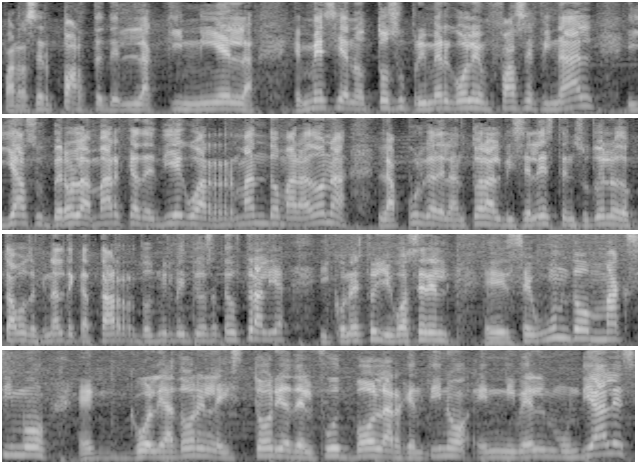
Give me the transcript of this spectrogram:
para ser parte de la quiniela. Eh, Messi anotó su primer gol en fase final y ya superó la marca de Diego Armando Maradona. La pulga adelantó al albiceleste en su duelo de octavos de final de Qatar 2022 ante Australia y con esto llegó a ser el, segundo máximo eh, goleador en la historia del fútbol argentino en nivel mundiales.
